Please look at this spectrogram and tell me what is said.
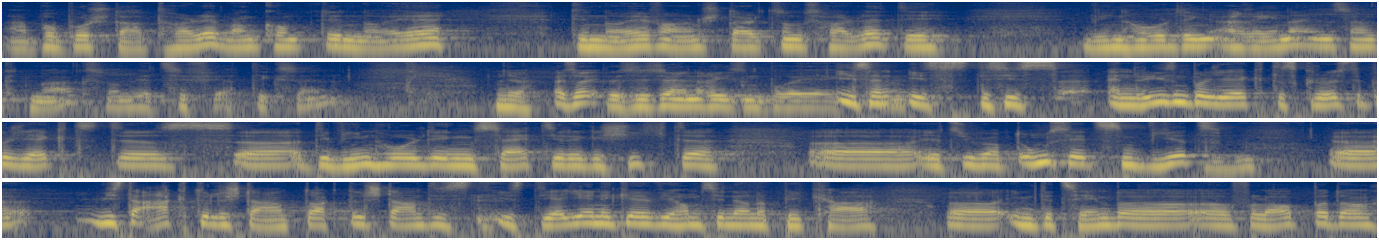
apropos Stadthalle, wann kommt die neue, die neue Veranstaltungshalle, die Wien Holding Arena in St. Marx? Wann wird sie fertig sein? Ja, also das ist ja ein Riesenprojekt. Ist ein, ist, das ist ein Riesenprojekt, das größte Projekt, das äh, die Wien Holding seit ihrer Geschichte äh, jetzt überhaupt umsetzen wird. Mhm. Äh, wie ist der aktuelle Stand? Der aktuelle Stand ist, ist derjenige, wir haben es in einer PK äh, im Dezember äh, verlautbart auch,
